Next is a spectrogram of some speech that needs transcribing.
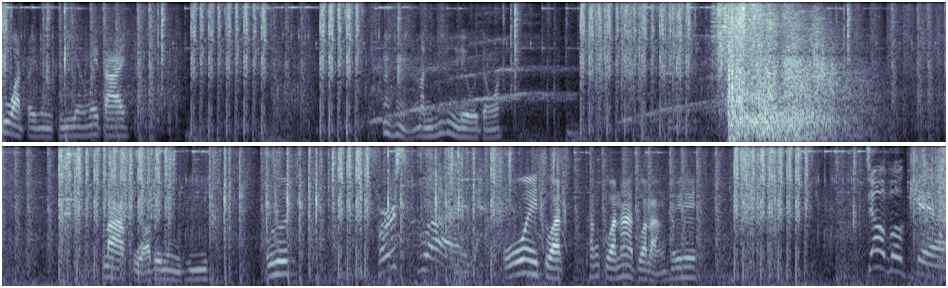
จวดไปหนึ่งทียังไม่ตายอื้อหือมันวิ่งเร็วจังวะลากหัวไปหนึ่งทีเฮ้ย First blood. โอ้ยตัวทั้งตัวหน้าตัวหลังเฮ้ยเฮ้ย Double kill.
